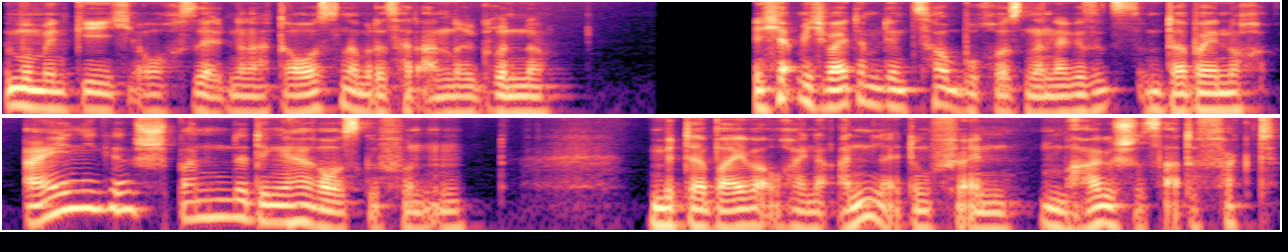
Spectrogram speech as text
Im Moment gehe ich auch seltener nach draußen, aber das hat andere Gründe. Ich habe mich weiter mit dem Zauberbuch auseinandergesetzt und dabei noch einige spannende Dinge herausgefunden. Mit dabei war auch eine Anleitung für ein magisches Artefakt.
